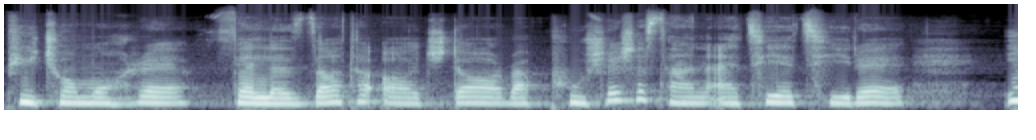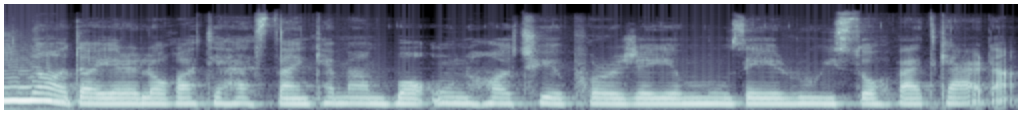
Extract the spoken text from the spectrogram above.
پیچ و مهره فلزات آجدار و پوشش صنعتی تیره اینا دایر لغاتی هستن که من با اونها توی پروژه موزه روی صحبت کردم.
